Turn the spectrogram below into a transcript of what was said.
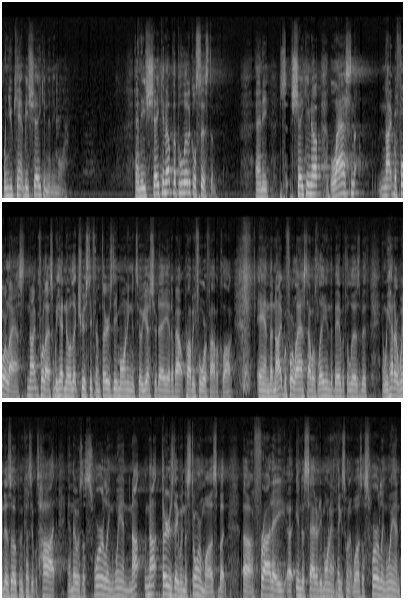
when you can't be shaken anymore and he's shaking up the political system. And he's shaking up last night before last, night before last, we had no electricity from Thursday morning until yesterday at about probably four or five o'clock. And the night before last, I was laying in the bed with Elizabeth, and we had our windows open because it was hot, and there was a swirling wind. Not not Thursday when the storm was, but uh, Friday uh, into Saturday morning, I think is when it was, a swirling wind.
